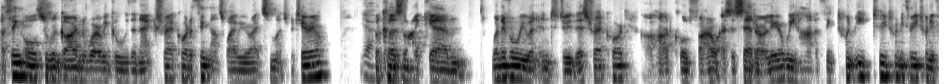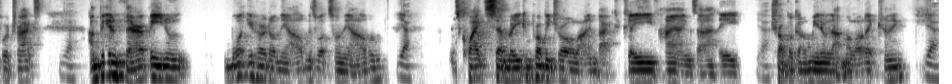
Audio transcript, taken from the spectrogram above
I think also regarding where we go with the next record, I think that's why we write so much material Yeah. Because like um, whenever we went in to do this record, a hard cold fire, as I said earlier, we had I think 22, 23, 24 tracks. Yeah. And being therapy, you know, what you heard on the album is what's on the album. Yeah. It's quite similar. You can probably draw a line back to Cleave, High Anxiety, Yeah. Troublegum, you know, that melodic kind Yeah.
